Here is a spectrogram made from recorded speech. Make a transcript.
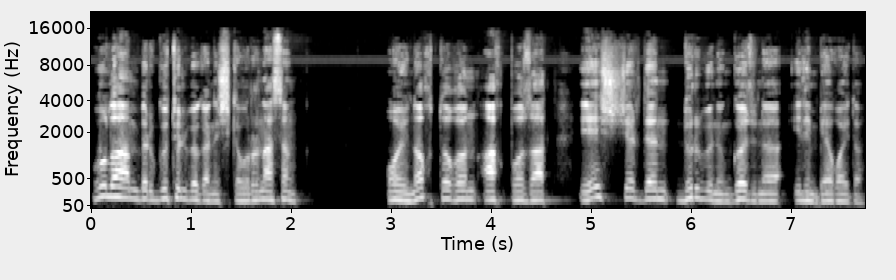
Улам бир күтүлбөгөн ишке урунасың ойноктогон ак боз ат эч жерден дүрбүнүн көзүнө илинбей койду.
